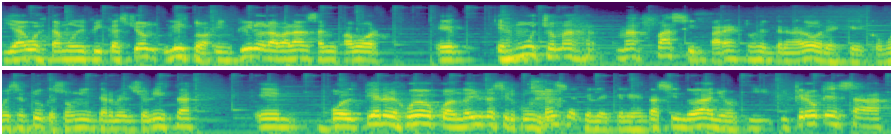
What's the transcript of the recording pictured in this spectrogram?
y hago esta modificación, listo, inclino la balanza a mi favor eh, es mucho más, más fácil para estos entrenadores, que como dices tú, que son intervencionistas, eh, voltear el juego cuando hay una circunstancia que, les está haciendo daño. Y, creo que esa,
